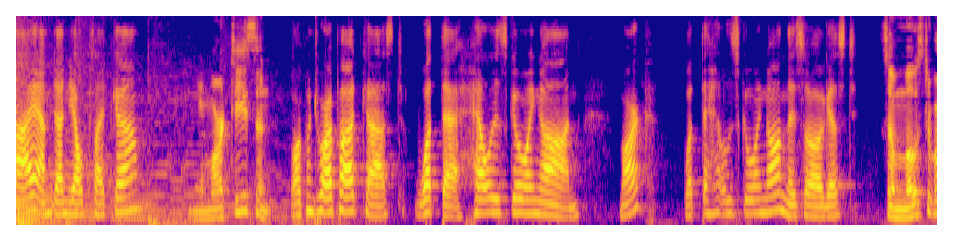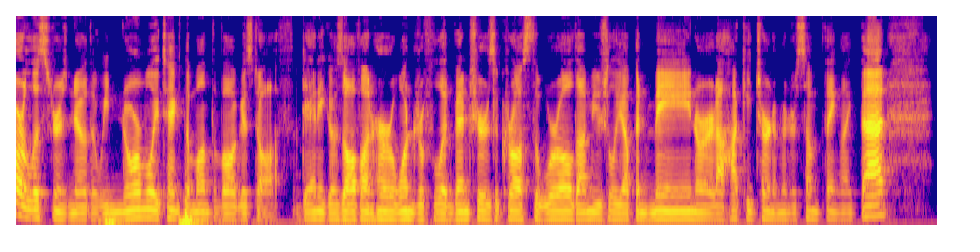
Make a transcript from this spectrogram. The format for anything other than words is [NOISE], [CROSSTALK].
Hi, I'm Danielle Pletka. I'm Mark Thiessen. Welcome to our podcast, What the Hell is Going On? Mark, what the hell is going on this August? So, most of our listeners know that we normally take the month of August off. Danny goes off on her wonderful adventures across the world. I'm usually up in Maine or at a hockey tournament or something like that.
